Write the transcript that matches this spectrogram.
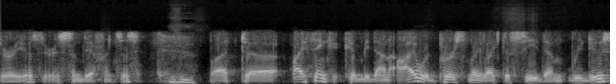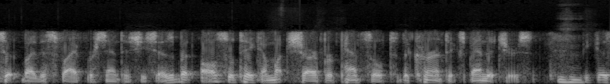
Surrey is. There is some differences. Mm-hmm. But uh, I think it can be done. I would personally like to see them reduce it by this 5%, as she says, but also take a much sharper pencil to the current expenditures. Mm-hmm. Because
